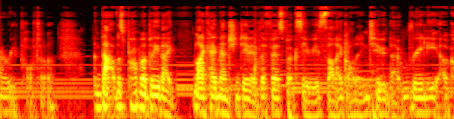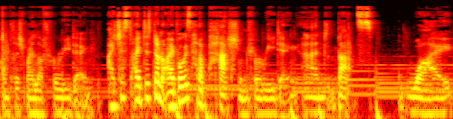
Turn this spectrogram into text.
Harry Potter. That was probably like, like I mentioned earlier, the first book series that I got into that really accomplished my love for reading. I just, I just don't know, I've always had a passion for reading and that's why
